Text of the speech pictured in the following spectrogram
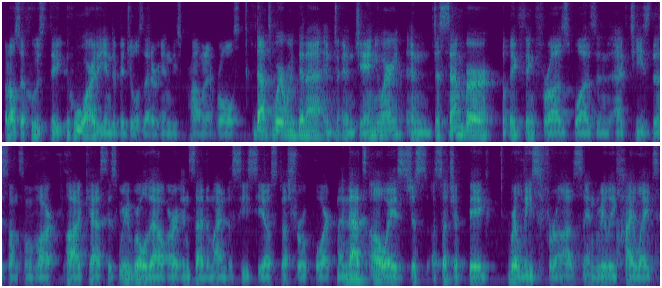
but also who's the who are the individuals that are in these prominent roles. That's where we've been at in, in January and December. A big thing for us was, and I've teased this on some of our podcasts, is we rolled out our Inside the Mind of the CCO special report, and that's always just such a big release for us and really highlights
